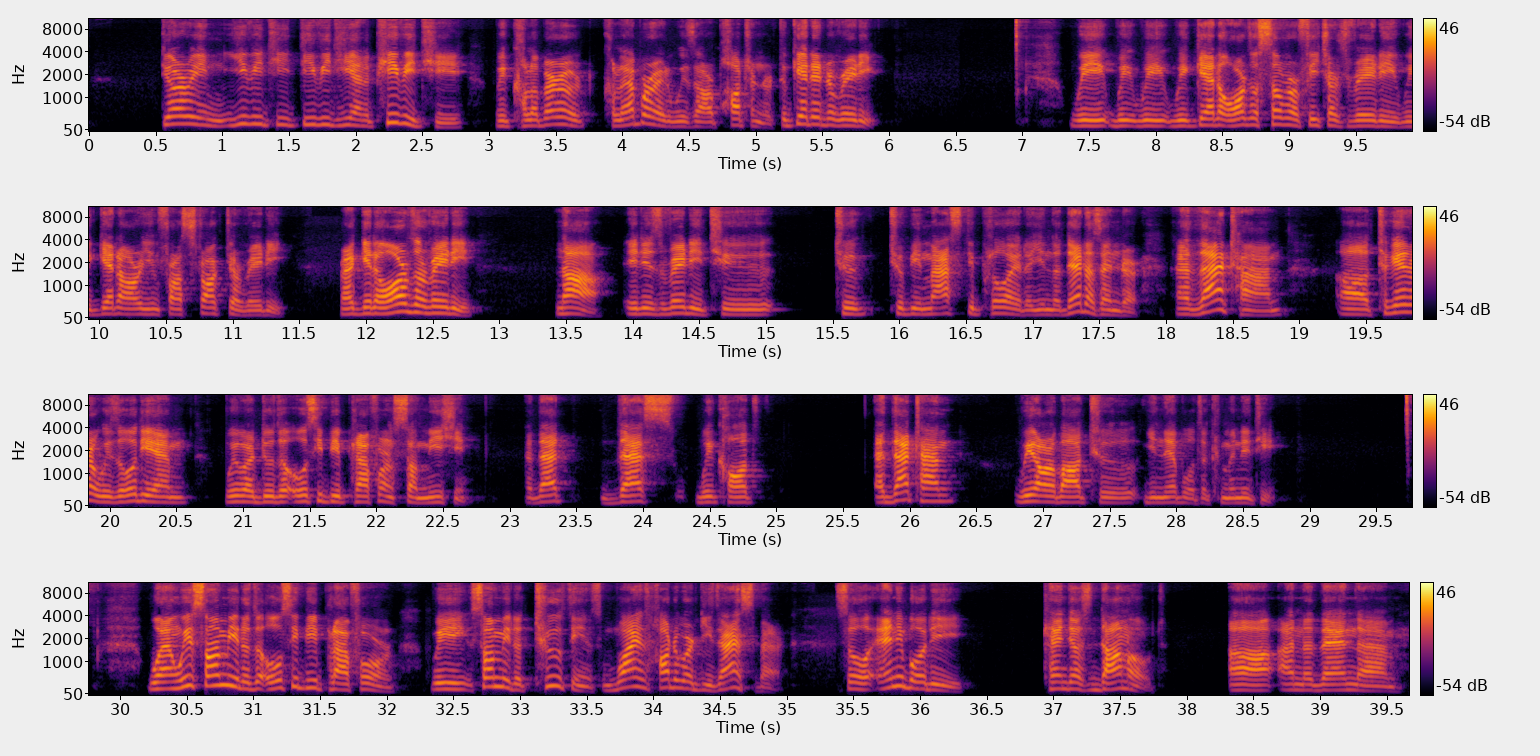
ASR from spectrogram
during EVT, DVT, and PVT, we collaborate collaborate with our partner to get it ready we, we, we, we get all the server features ready, we get our infrastructure ready, right? Get all the ready. Now it is ready to, to, to be mass deployed in the data center. At that time, uh, together with ODM, we will do the OCP platform submission. And that that's we called at that time, we are about to enable the community. When we submit the OCP platform, we submit two things. One is hardware design spec. So anybody can just download uh, and then um,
